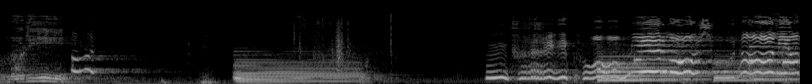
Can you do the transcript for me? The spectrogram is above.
Morí. Prepomé Hermosura mía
